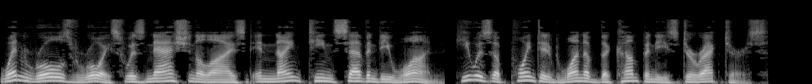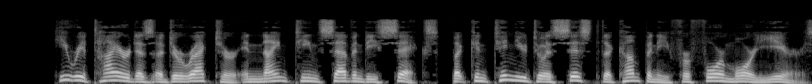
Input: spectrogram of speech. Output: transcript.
when Rolls-Royce was nationalised in 1971, he was appointed one of the company's directors. He retired as a director in 1976, but continued to assist the company for four more years.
